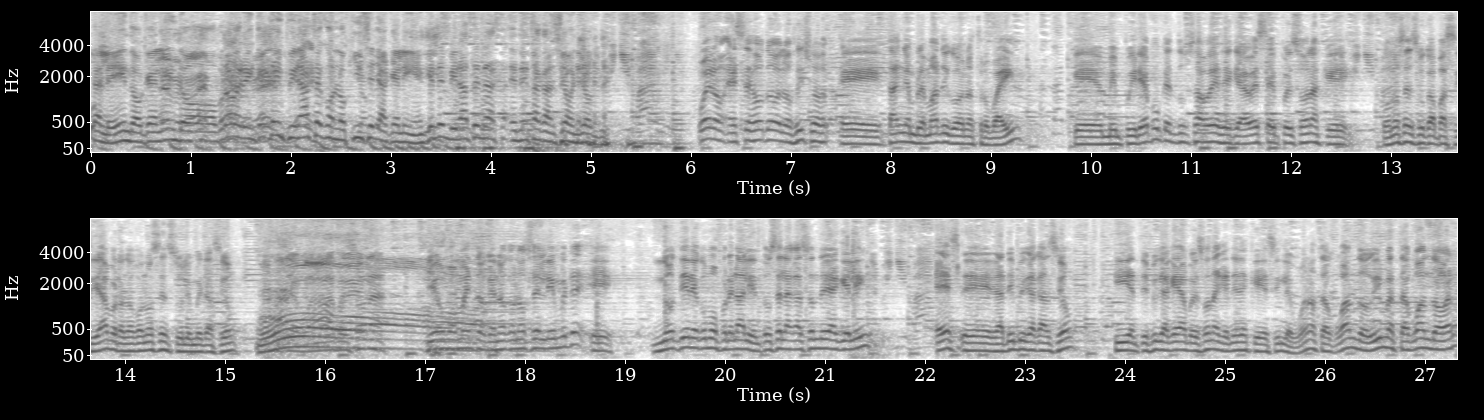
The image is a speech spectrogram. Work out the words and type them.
Qué lindo, qué lindo. Brother, ¿en qué te inspiraste con los 15 Jacqueline? ¿En qué te inspiraste en, la- en esta canción, Yonki? Bueno, ese es otro de los dichos eh, tan emblemáticos de nuestro país, que me inspiré porque tú sabes de que a veces hay personas que conocen su capacidad, pero no conocen su limitación. Llega un momento que no conoce el límite, eh, no tiene cómo frenar. Y entonces la canción de Jacqueline es eh, la típica canción que identifica a aquella persona que tienes que decirle, bueno, ¿hasta cuándo? Dime, ¿hasta cuándo ahora?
